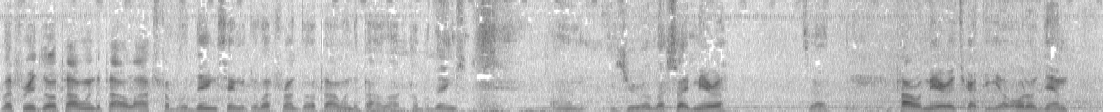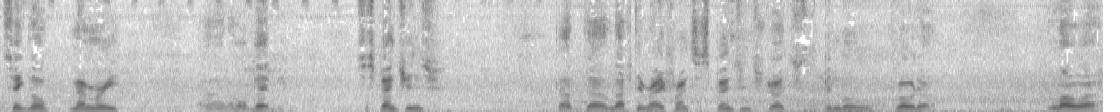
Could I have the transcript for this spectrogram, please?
left rear door, power window, power locks, couple of dings. Same with the left front door, power window, power locks, couple of dings. Um, is your left side mirror. It's a power mirror. It's got the uh, auto dim signal, memory, uh, the whole bit. Suspensions, Got the left and right front suspension struts, spindle, rotor, lower,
